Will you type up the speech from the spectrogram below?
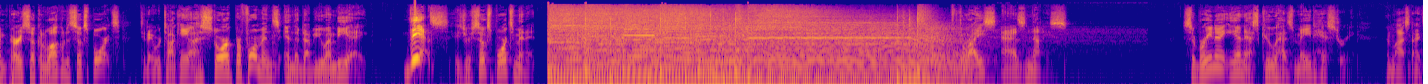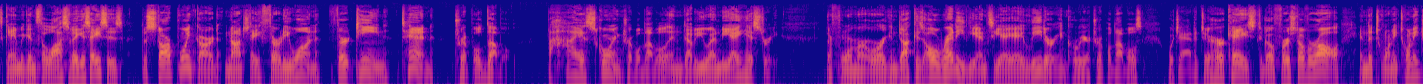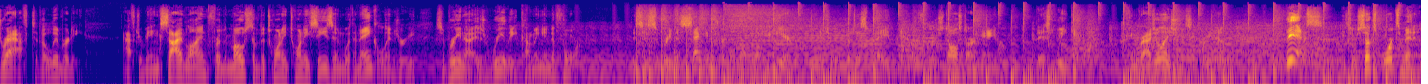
I'm Perry Sook, and welcome to Sook Sports. Today we're talking a historic performance in the WNBA. This is your Sook Sports Minute. Thrice as nice. Sabrina Ionescu has made history. In last night's game against the Las Vegas Aces, the star point guard notched a 31, 13, 10 triple double, the highest scoring triple double in WNBA history. The former Oregon Duck is already the NCAA leader in career triple doubles, which added to her case to go first overall in the 2020 draft to the Liberty. After being sidelined for the most of the 2020 season with an ankle injury, Sabrina is really coming into form. This is Sabrina's second triple double of the year, and she will participate in her first All Star game this weekend. Congratulations, Sabrina. This is your Sook Sports Minute.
